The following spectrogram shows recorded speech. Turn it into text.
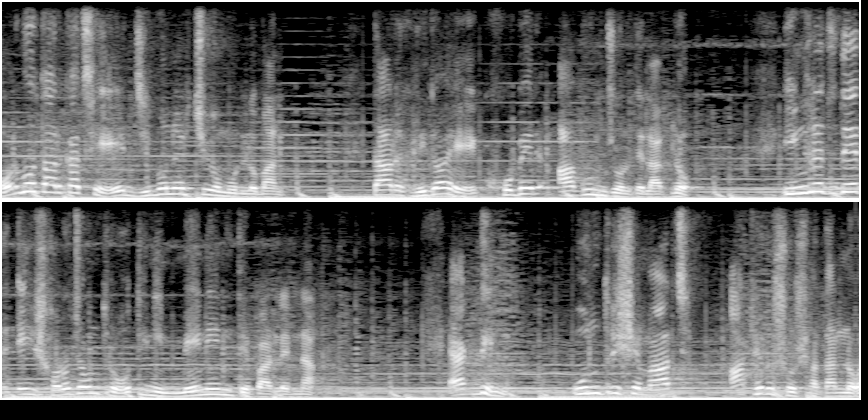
ধর্ম তার কাছে জীবনের চেয়েও মূল্যবান। তার হৃদয়ে ক্ষোভের আগুন জ্বলতে লাগল। ইংরেজদের এই ষড়যন্ত্র তিনি মেনে নিতে পারলেন না। একদিন উনত্রিশে মার্চ আঠেরোশো সাতান্ন।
